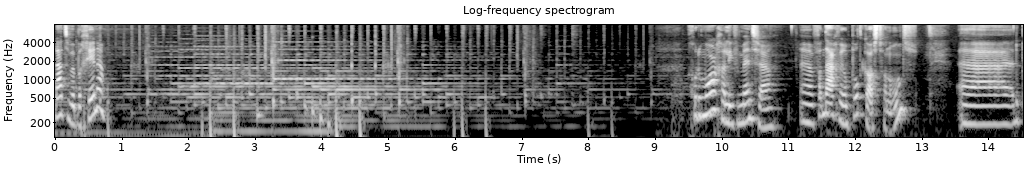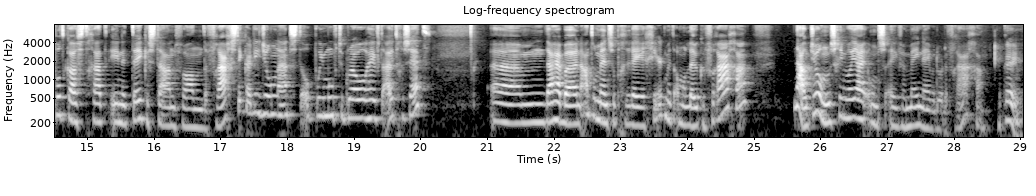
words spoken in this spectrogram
Laten we beginnen. Goedemorgen, lieve mensen. Uh, vandaag weer een podcast van ons. Uh, de podcast gaat in het teken staan van de vraagsticker die John laatst op We Move to Grow heeft uitgezet. Um, daar hebben een aantal mensen op gereageerd met allemaal leuke vragen. Nou, John, misschien wil jij ons even meenemen door de vragen. Oké, okay,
